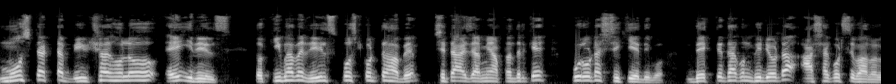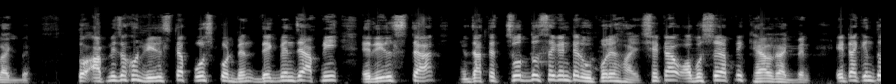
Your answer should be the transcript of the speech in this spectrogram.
মোস্ট একটা বিষয় হলো এই রিলস তো কীভাবে রিলস পোস্ট করতে হবে, সেটা আজ আমি আপনাদেরকে পুরোটা শিখিয়ে দিব। দেখতে থাকুন ভিডিওটা, আশা করছি ভালো লাগবে। তো আপনি যখন রিলসটা পোস্ট করবেন, দেখবেন যে আপনি রিলসটা যাতে চোদ্দ সেকেন্ডের উপরে হয়, সেটা অবশ্যই আপনি খেয়াল রাখবেন। এটা কিন্তু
